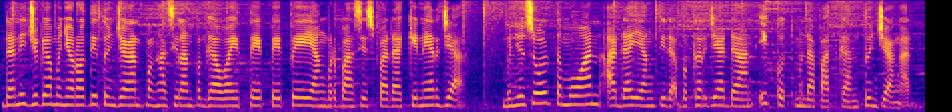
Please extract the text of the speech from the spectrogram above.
Dani juga menyoroti tunjangan penghasilan pegawai TPP yang berbasis pada kinerja. Menyusul temuan ada yang tidak bekerja dan ikut mendapatkan tunjangan.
